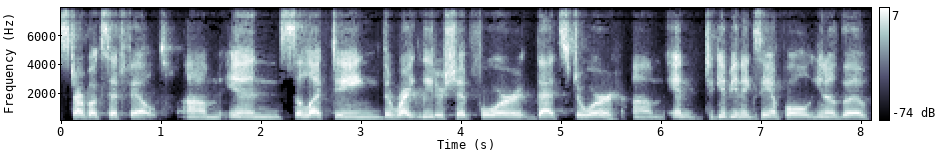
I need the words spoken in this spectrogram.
Starbucks had failed um, in selecting the right leadership for that store. Um, and to give you an example, you know the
